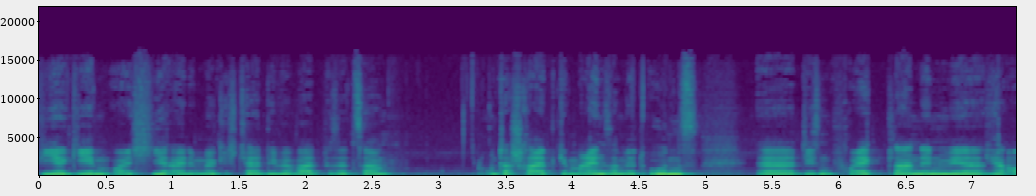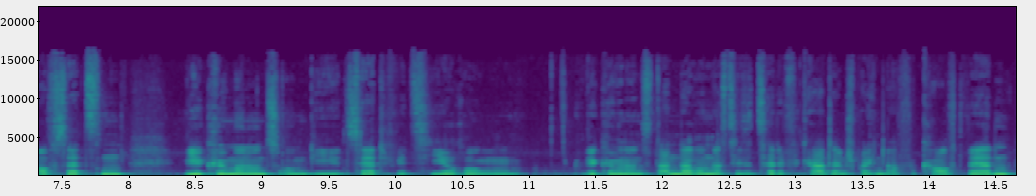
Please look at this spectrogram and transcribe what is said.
Wir geben euch hier eine Möglichkeit, liebe Waldbesitzer. Unterschreibt gemeinsam mit uns äh, diesen Projektplan, den wir hier aufsetzen. Wir kümmern uns um die Zertifizierung. Wir kümmern uns dann darum, dass diese Zertifikate entsprechend auch verkauft werden.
